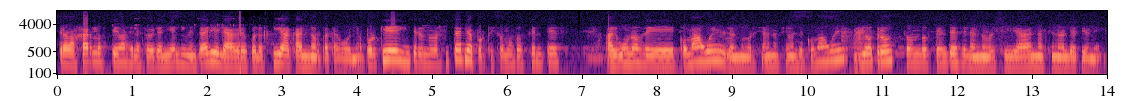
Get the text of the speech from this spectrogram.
trabajar los temas de la soberanía alimentaria y la agroecología acá en Nor Patagonia. ¿Por qué interuniversitaria? Porque somos docentes, algunos de Comahue, de la Universidad Nacional de Comahue, y otros son docentes de la Universidad Nacional de Río Negro.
